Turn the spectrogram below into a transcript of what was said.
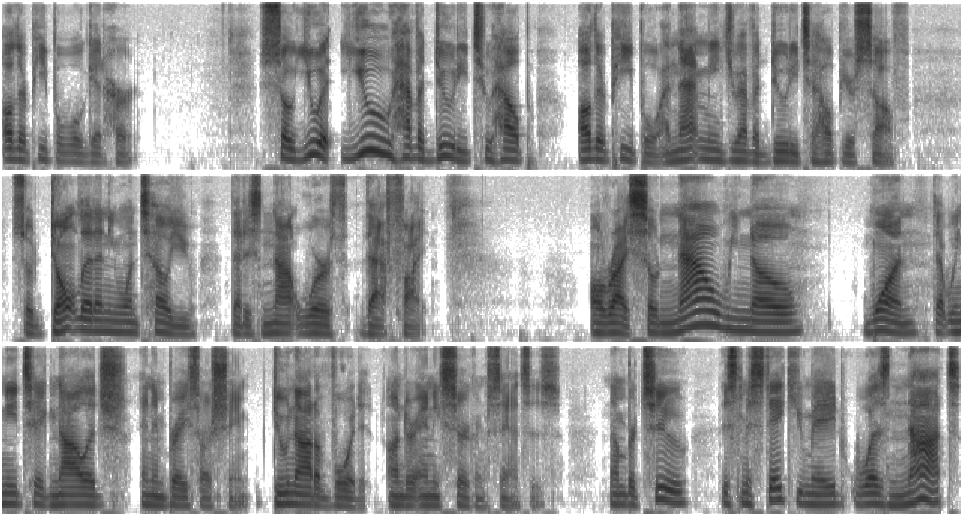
other people will get hurt. So you you have a duty to help other people, and that means you have a duty to help yourself. So don't let anyone tell you that it's not worth that fight. All right, so now we know one that we need to acknowledge and embrace our shame. Do not avoid it under any circumstances. Number two, this mistake you made was not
